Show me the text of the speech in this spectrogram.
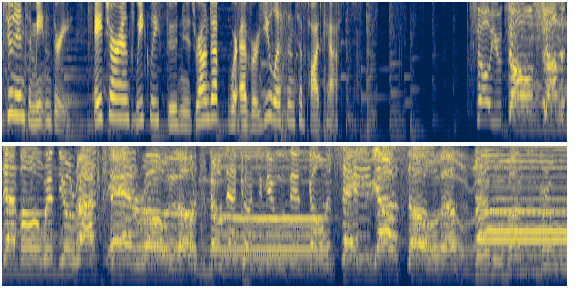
Tune in to Meat and Three, HRN's weekly food news roundup, wherever you listen to podcasts. So you don't shun the devil with your rock and roll load. Knows that country music's gonna save your soul. The devil finds his groove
